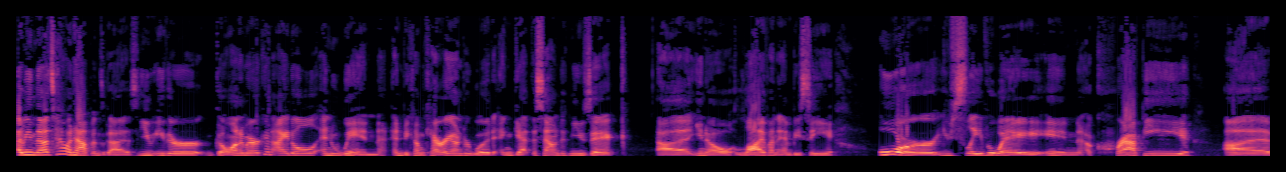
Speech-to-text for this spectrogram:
I mean, that's how it happens, guys. You either go on American Idol and win and become Carrie Underwood and get the sound of music, uh, you know, live on NBC, or you slave away in a crappy, uh,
